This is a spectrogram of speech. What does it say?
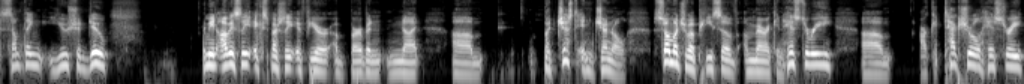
something you should do. I mean, obviously, especially if you're a bourbon nut, um, but just in general, so much of a piece of American history, um, architectural history.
